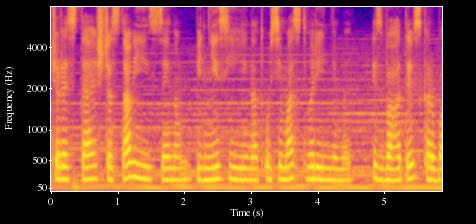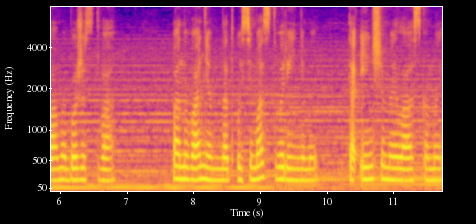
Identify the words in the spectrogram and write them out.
Через те, що став її сином, підніс її над усіма створіннями і збагатив скарбами божества, пануванням над усіма створіннями та іншими ласками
